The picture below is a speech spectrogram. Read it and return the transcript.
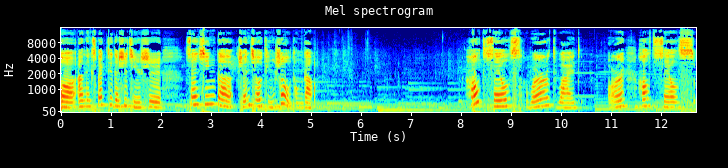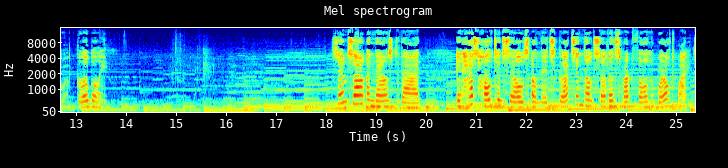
我 unexpected 的事情是，三星的全球停售通告。Halt sales worldwide or halt sales globally. Samsung announced that it has halted sales on its Galaxy Note 7 smartphone worldwide.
